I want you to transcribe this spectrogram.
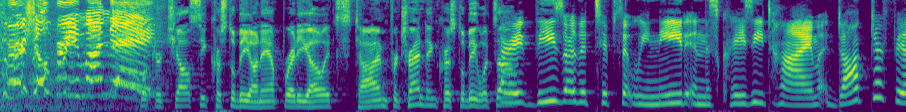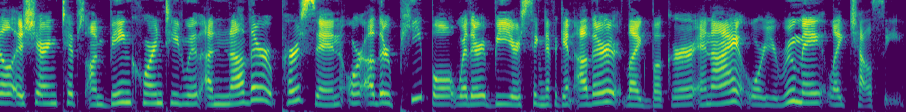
Commercial free Monday. Booker Chelsea, Crystal B on AMP Radio. It's time for trending. Crystal B, what's up? All right, these are the tips that we need in this crazy time. Dr. Phil is sharing tips on being quarantined with another person or other people, whether it be your significant other, like Booker and I, or your roommate, like Chelsea.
